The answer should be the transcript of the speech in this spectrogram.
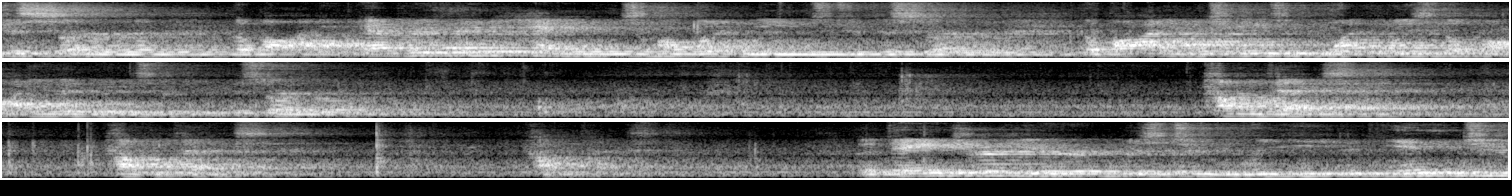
discern the body? Everything hangs on what it means to discern the body, which means what is the body that needs to be discerned. Context, context, context. The danger here is to read into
